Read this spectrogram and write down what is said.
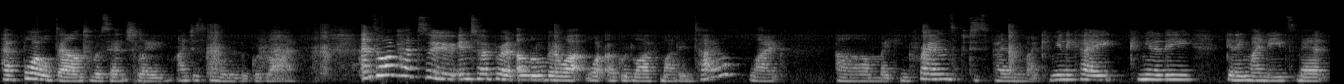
have boiled down to essentially, I just want to live a good life. And so I've had to interpret a little bit of what, what a good life might entail, like um, making friends, participating in my communicate community, getting my needs met,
